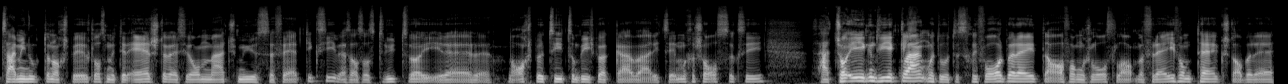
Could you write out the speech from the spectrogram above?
10 Minuten nach Spielschluss mit der ersten Version Match müssen fertig sein. Wenn es also das 3-2 in der Nachspielzeit zum Beispiel gegeben wäre, ich ziemlich erschossen gewesen. Es hat schon irgendwie gelangt, man tut es ein vorbereiten, Anfang und Schluss lässt man frei vom Text, aber äh,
